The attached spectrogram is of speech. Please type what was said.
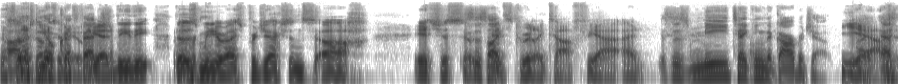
Uh, So deal tough to do. Yeah, the, the those media rights projections, uh, it's just so This is like- it's really tough. Yeah, I This is me taking the garbage out. yeah. I, es-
